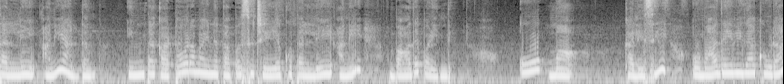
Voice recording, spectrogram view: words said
తల్లి అని అర్థం. ఇంత కఠోరమైన తపస్సు చేయకు తల్లి అని బాధపడింది. ఓ మా కలిసి ఉమాదేవిగా కూడా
